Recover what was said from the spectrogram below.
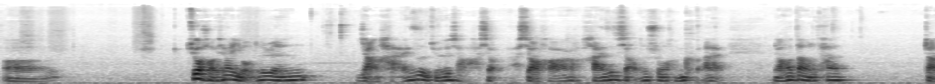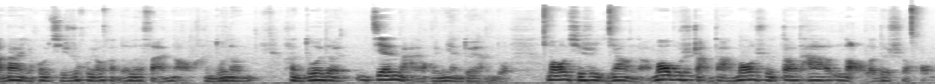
呃，就好像有的人养孩子，觉得小小小孩儿孩子小的时候很可爱，然后到了他长大以后，其实会有很多的烦恼，很多的很多的艰难会面对很多。猫其实一样的，猫不是长大，猫是到它老了的时候，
